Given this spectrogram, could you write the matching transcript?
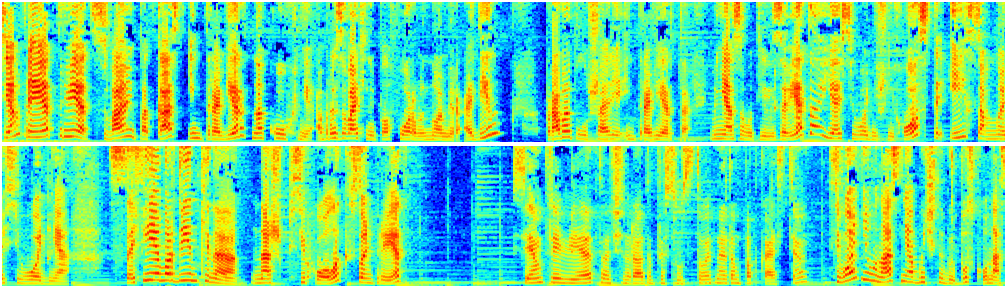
Всем привет-привет! С вами подкаст «Интроверт на кухне» образовательной платформы номер один правое полушарие интроверта. Меня зовут Елизавета, я сегодняшний хост, и со мной сегодня София Мордвинкина, наш психолог. Сонь, привет! Всем привет! Очень рада присутствовать на этом подкасте. Сегодня у нас необычный выпуск. У нас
